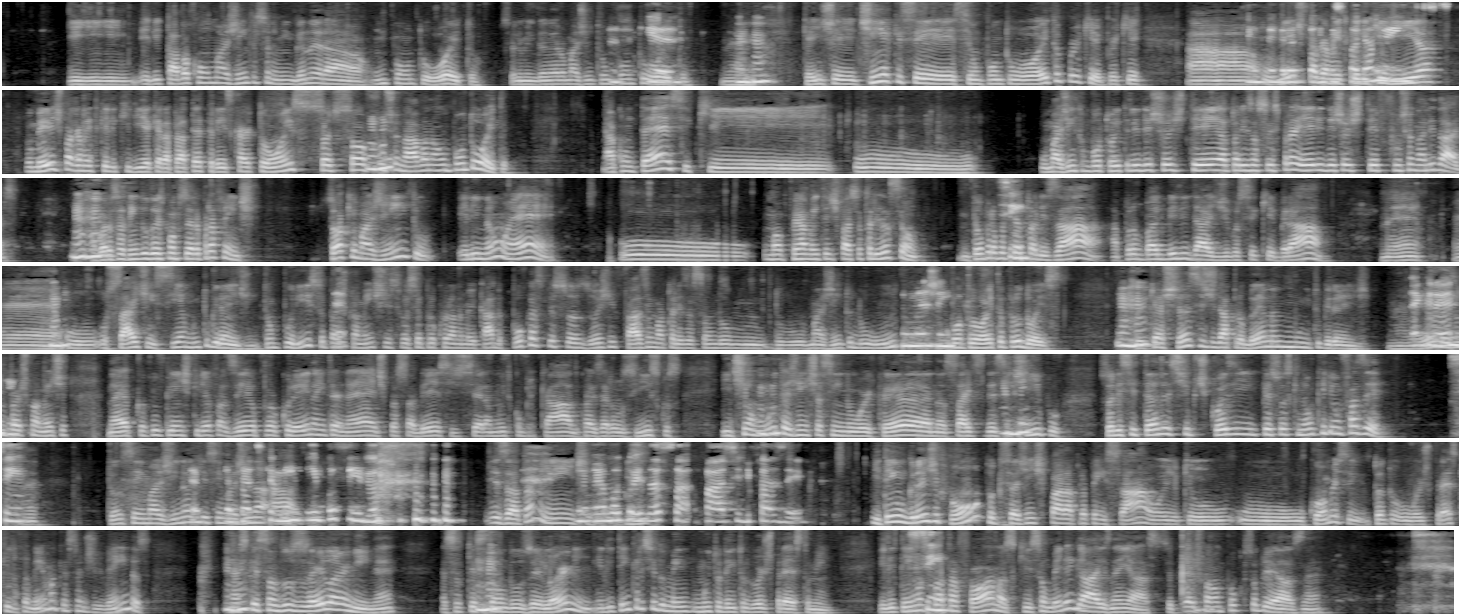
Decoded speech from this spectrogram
e ele estava com uma Magento, se não me engano, era 1.8. Se não me engano, era uma Magento 1.8. Yeah. Né? Uhum. Que a gente tinha que ser esse 1.8, por quê? Porque a, o meio de pagamento que ele queria, o meio de pagamento que ele queria, que era para até três cartões, só, só uhum. funcionava na 1.8. Acontece que o, o Magento 1.8 ele deixou de ter atualizações para ele, deixou de ter funcionalidades. Uhum. Agora só tem do 2.0 para frente. Só que o Magento, ele não é o, uma ferramenta de fácil atualização. Então, para você Sim. atualizar, a probabilidade de você quebrar né, é, uhum. o, o, site em si é muito grande. Então, por isso, praticamente, é. se você procurar no mercado, poucas pessoas hoje fazem uma atualização do, do Magento do 1.8 para o 2. Uhum. Porque as chances de dar problema é muito grande. Né? É eu grande. Mesmo, particularmente, na época que o cliente queria fazer, eu procurei na internet para saber se, se, era muito complicado, quais eram os riscos. E tinha uhum. muita gente assim no Workana, sites desse uhum. tipo, solicitando esse tipo de coisa e pessoas que não queriam fazer. Sim. Né? Então você imagina é, que você imagina. É praticamente a... impossível. Exatamente. Não é uma coisa fácil de fazer. E tem um grande ponto que se a gente parar para pensar hoje que o e-commerce, tanto o WordPress, que ele também é uma questão de vendas, uhum. essa questão do user learning, né? Essa questão uhum. do user learning, ele tem crescido muito dentro do WordPress também. Ele tem umas Sim. plataformas que são bem legais, né, Yas? Você pode falar um pouco sobre elas, né?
